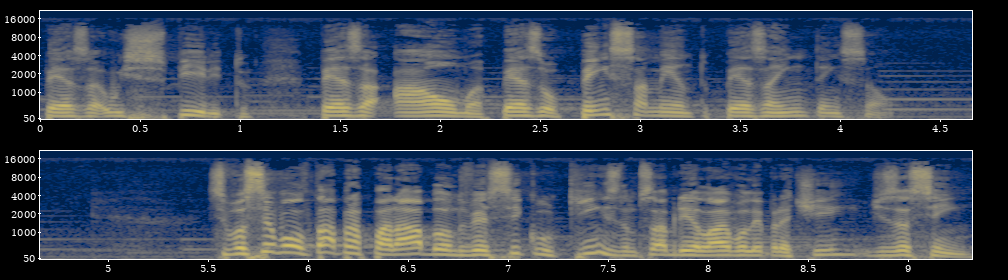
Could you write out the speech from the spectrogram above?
pesa o espírito, pesa a alma, pesa o pensamento, pesa a intenção. Se você voltar para a parábola no versículo 15, não precisa abrir lá, eu vou ler para ti, diz assim:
